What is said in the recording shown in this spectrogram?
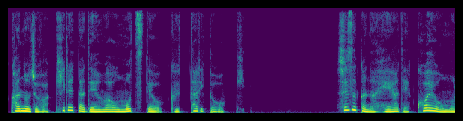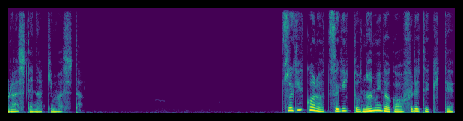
彼女は切れた電話を持つ手をぐったりと置き静かな部屋で声を漏らして泣きました。次から次と涙があふれてきて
